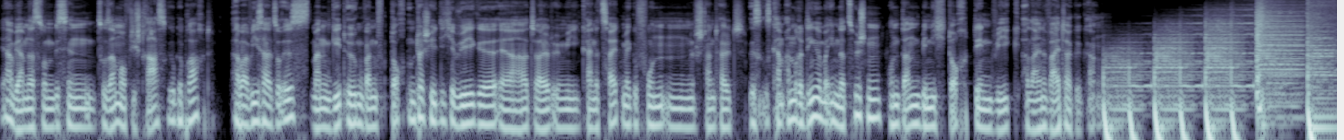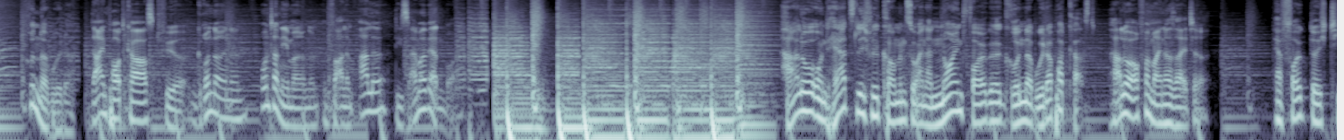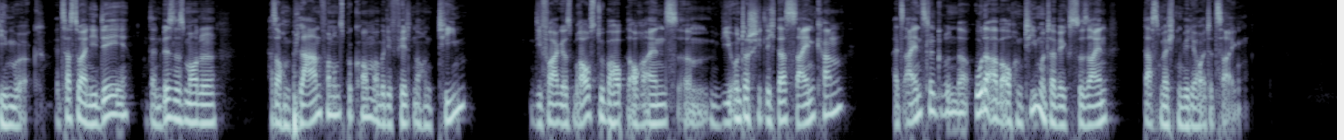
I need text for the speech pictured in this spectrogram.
ja, wir haben das so ein bisschen zusammen auf die Straße gebracht. Aber wie es halt so ist, man geht irgendwann doch unterschiedliche Wege. Er hat halt irgendwie keine Zeit mehr gefunden, stand halt, es, es kamen andere Dinge bei ihm dazwischen und dann bin ich doch den Weg alleine weitergegangen. Gründerbrüder. Dein Podcast für Gründerinnen, Unternehmerinnen und vor allem alle, die es einmal werden wollen. Hallo und herzlich willkommen zu einer neuen Folge Gründerbrüder Podcast. Hallo auch von meiner Seite. Erfolg durch Teamwork. Jetzt hast du eine Idee, dein Business Model, hast auch einen Plan von uns bekommen, aber dir fehlt noch ein Team. Die Frage ist, brauchst du überhaupt auch eins, ähm, wie unterschiedlich das sein kann? als Einzelgründer oder aber auch im Team unterwegs zu sein, das möchten wir dir heute zeigen.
